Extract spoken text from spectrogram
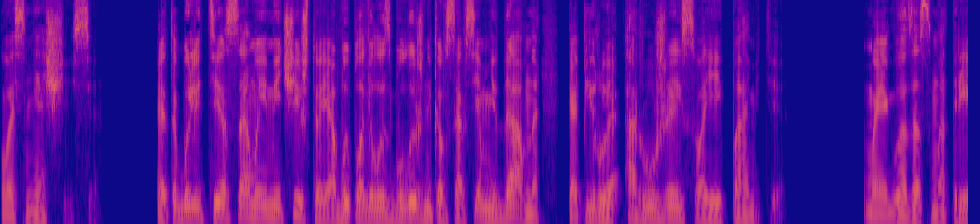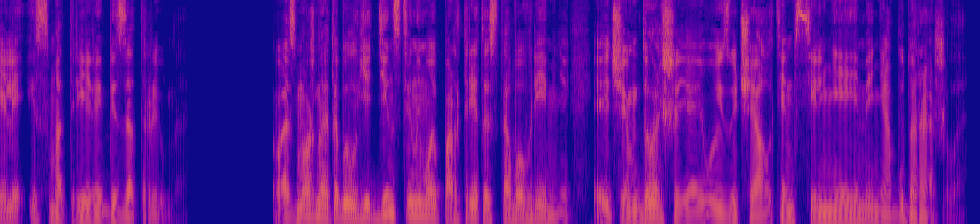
лоснящиеся. Это были те самые мечи, что я выплавил из булыжников совсем недавно, копируя оружие из своей памяти. Мои глаза смотрели и смотрели безотрывно. Возможно, это был единственный мой портрет из того времени, и чем дольше я его изучал, тем сильнее меня будоражило.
